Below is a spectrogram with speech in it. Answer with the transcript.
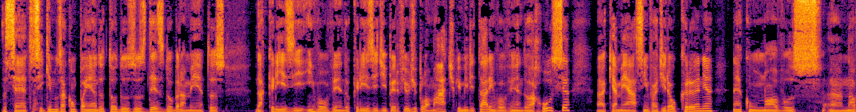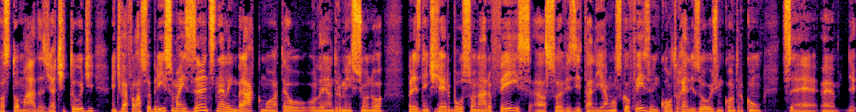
Tudo certo. Seguimos acompanhando todos os desdobramentos da crise envolvendo crise de perfil diplomático e militar envolvendo a Rússia, uh, que ameaça invadir a Ucrânia, né, com novos, uh, novas tomadas de atitude. A gente vai falar sobre isso, mas antes, né, lembrar, como até o, o Leandro mencionou, o presidente Jair Bolsonaro fez a sua visita ali a Moscou, fez o encontro, realizou hoje o encontro com, é, é,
